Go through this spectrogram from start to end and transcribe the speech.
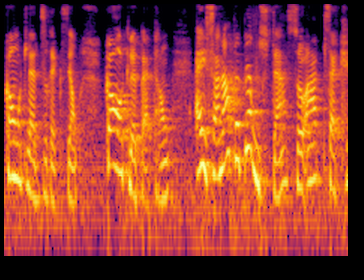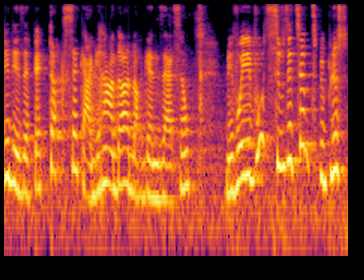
contre la direction, contre le patron, hey, ça en fait perdre du temps, ça, hein? Puis ça crée des effets toxiques à la grandeur de l'organisation. Mais voyez-vous, si vous étiez un petit peu plus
